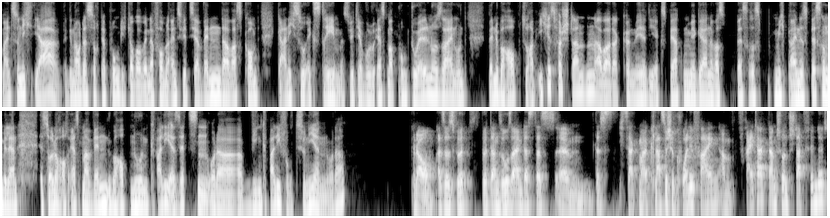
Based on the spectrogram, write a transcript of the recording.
Meinst du nicht, ja, genau das ist doch der Punkt. Ich glaube aber in der Formel 1 wird es ja, wenn da was kommt, gar nicht so extrem. Es wird ja wohl erstmal punktuell nur sein und wenn überhaupt, so habe ich es verstanden, aber da können wir die Experten mir gerne was Besseres, mich eines Besseren belehren. Es soll doch auch erstmal, wenn überhaupt, nur ein Quali ersetzen oder wie ein Quali funktionieren, oder? Genau, also es wird, wird dann so sein, dass das, ähm, das, ich sag mal, klassische Qualifying am Freitag dann schon stattfindet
